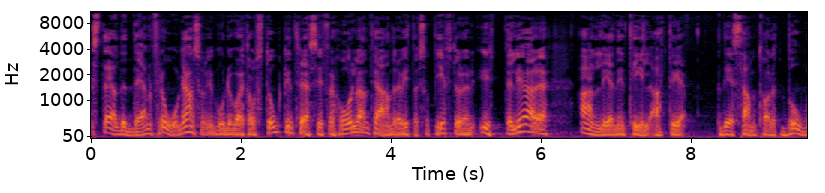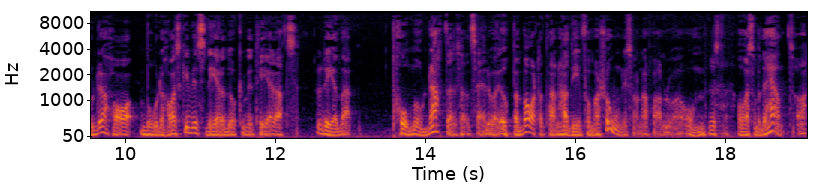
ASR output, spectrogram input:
ställde den frågan som ju borde varit av stort intresse i förhållande till andra vittnesuppgifter och en ytterligare anledning till att det, det samtalet borde ha, borde ha skrivits ner och dokumenterats redan på mordnatten så att säga. Det var uppenbart att han hade information i sådana fall va, om, om vad som hade hänt. Va.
